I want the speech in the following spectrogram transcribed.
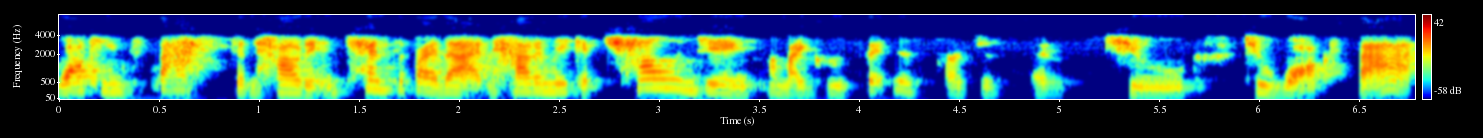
walking fast and how to intensify that and how to make it challenging for my group fitness participants to to walk fast.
